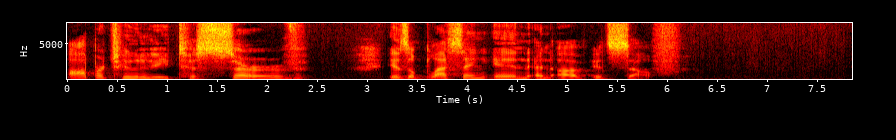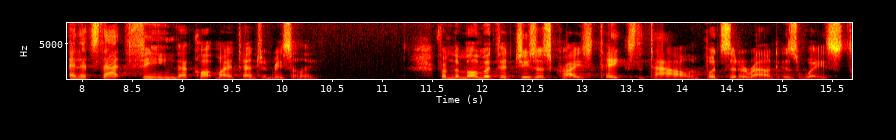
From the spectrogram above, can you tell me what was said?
opportunity to serve is a blessing in and of itself. And it's that theme that caught my attention recently. From the moment that Jesus Christ takes the towel and puts it around his waist,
